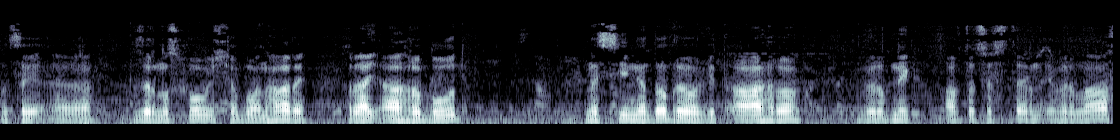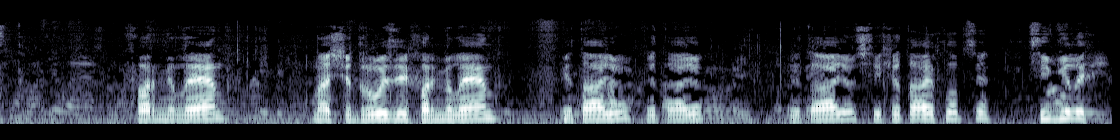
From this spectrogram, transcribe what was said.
оце е, зерносховище або ангари, Рай Агробуд, насіння доброго від Агро, виробник автоцистерн Everlast, Фарміленд, наші друзі, Фарміленд. Вітаю, вітаю. Вітаю, всіх вітаю, хлопці. Всіх білих.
